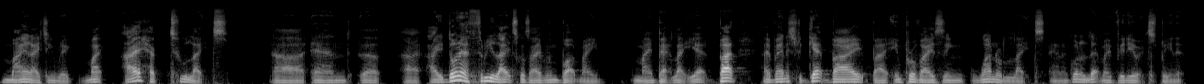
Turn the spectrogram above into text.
my lighting rig. My I have two lights, uh, and uh, I, I don't have three lights because I haven't bought my my backlight yet, but I managed to get by by improvising one of the lights, and I'm going to let my video explain it.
